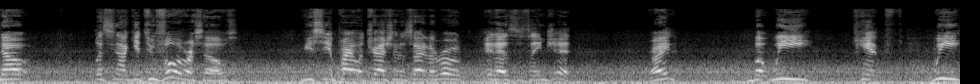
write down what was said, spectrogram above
Now, let's not get too full of ourselves. If you see a pile of trash on the side of the road, it has the same shit, right? But we can't we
